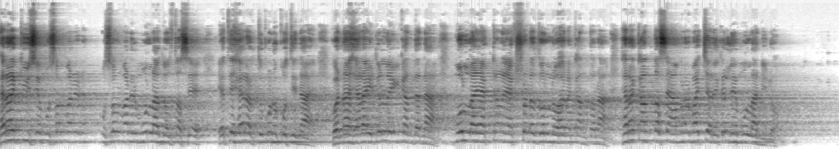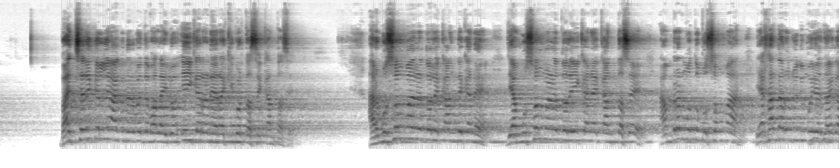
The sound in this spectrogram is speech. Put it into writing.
হেরার কি হয়েছে মুসলমানের মুসলমানের মোল্লা জ্বলতাছে এতে হেরার তো কোনো ক্ষতি নাই। না, হেরা এটার লাগে কান্দে না। মোল্লা একটা না একশোটা জ্বললো হেরা কান্ত না। হেরা কান্তাছে আমরা বাচ্চা রেখে মোল্লা নিল। বাচ্চা রেখে আগুনের মধ্যে ভালাইলো এই কারণে এরা কি করতেছে? কান্তাছে। আর মুসলমানের দলে কান্দে কেনে, যে মুসলমানের দলে এইখানে কান্দতেছে, আমরার মতো মুসলমান এক হাজারও যদি মরে জায়গা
